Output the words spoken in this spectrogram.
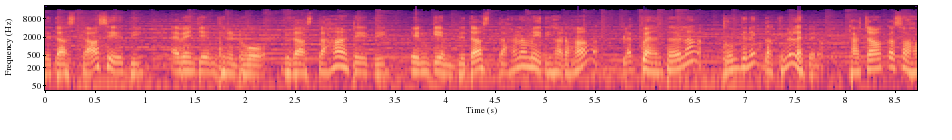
දෙදස් දාසේදී ඇවෙන්ජ ඉන්ෆිනිටවෝ දෙදස් දහටේදී එන්ගේම් දෙදස් දහනමේදි හරහා බ්ලක් පැන්තලා තුන් දෙනෙක් දකින ලැබෙන ටචාක සහ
